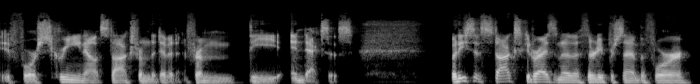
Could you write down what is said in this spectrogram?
eh, for screening out stocks from the dividend from the indexes. But he said stocks could rise another 30% before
